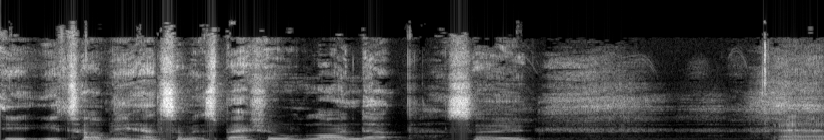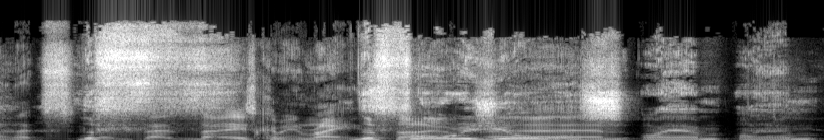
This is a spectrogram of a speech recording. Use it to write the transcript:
You, you told me you had something special lined up, so Uh, that's The that, that, that is coming right. the so, floor is um, yours. I am. I am.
